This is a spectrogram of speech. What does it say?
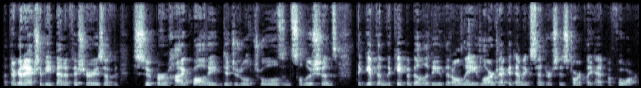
but they're going to actually be beneficiaries of super high quality digital tools and solutions that give them the capability that only large academic centers historically had before.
